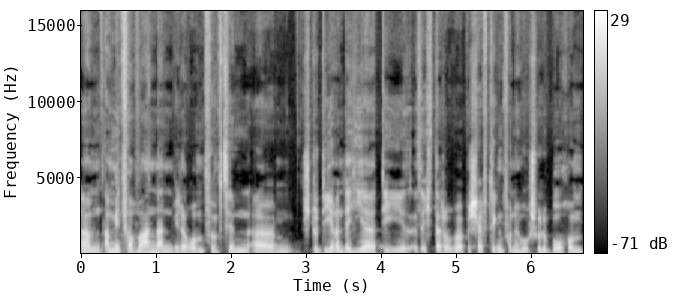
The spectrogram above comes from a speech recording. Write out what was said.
Ähm, am Mittwoch waren dann wiederum 15 ähm, Studierende hier, die sich darüber beschäftigen von der Hochschule Bochum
